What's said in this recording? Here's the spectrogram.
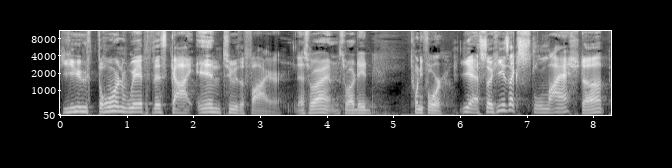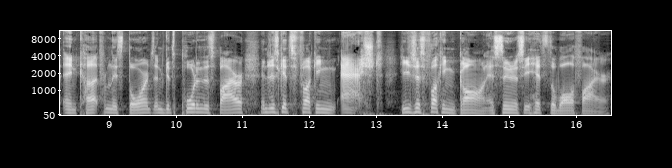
you thorn whip this guy into the fire. That's right. That's what I did. 24. Yeah, so he's like slashed up and cut from these thorns and gets pulled into this fire and just gets fucking ashed. He's just fucking gone as soon as he hits the wall of fire.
